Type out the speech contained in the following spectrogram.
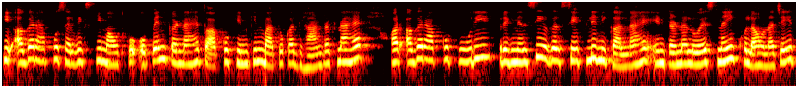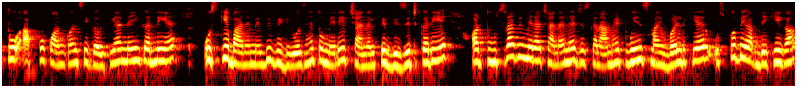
कि अगर आपको सर्विक्स की माउथ को ओपन करना है तो आपको किन किन बातों का ध्यान रखना है और अगर आपको पूरी प्रेगनेंसी अगर सेफली निकालना है इंटरनल ओएस नहीं खुला होना चाहिए तो आपको कौन कौन सी गलतियाँ नहीं करनी है, उसके बारे में भी वीडियोज़ हैं तो मेरे चैनल पर विज़िट करिए। और दूसरा भी मेरा चैनल है, जिसका नाम है ट्विंस माई वर्ल्ड केयर उसको भी आप देखिएगा।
